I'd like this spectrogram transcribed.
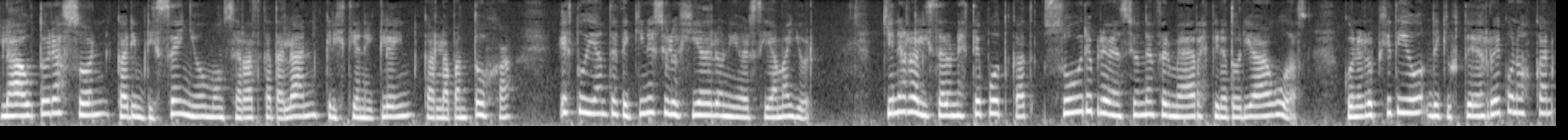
Las autoras son Karim Briseño, Montserrat Catalán, Cristiane Klein, Carla Pantoja, estudiantes de Kinesiología de la Universidad Mayor, quienes realizaron este podcast sobre prevención de enfermedades respiratorias agudas, con el objetivo de que ustedes reconozcan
